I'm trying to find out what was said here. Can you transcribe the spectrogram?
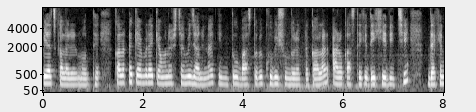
পেঁয়াজ কালারের মধ্যে। কালারটা ক্যামেরায় কেমন আসছে আমি জানি না, কিন্তু বাস্তবে খুবই সুন্দর একটা কালার। আরও কাছ থেকে দেখিয়ে দিচ্ছি, দেখেন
